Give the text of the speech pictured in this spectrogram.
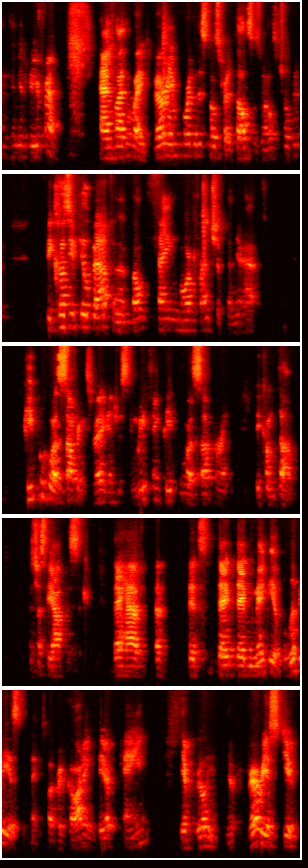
continue to be your friend. And by the way, very important, this goes for adults as well as children, because you feel bad for them, don't feign more friendship than you have. People who are suffering, it's very interesting. We think people who are suffering become dumb. It's just the opposite. They have, a, it's, they, they may be oblivious to things, but regarding their pain, they're brilliant. They're very astute.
